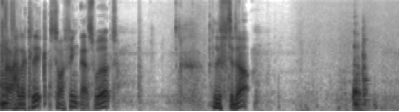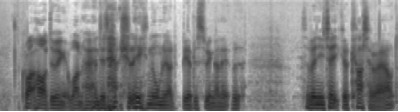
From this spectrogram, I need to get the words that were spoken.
I had a click, so I think that's worked lift it up. Quite hard doing it one-handed actually. Normally I'd be able to swing on it, but so then you take your cutter out.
